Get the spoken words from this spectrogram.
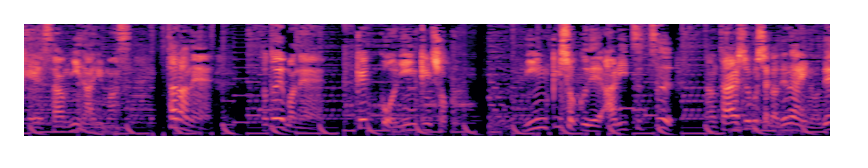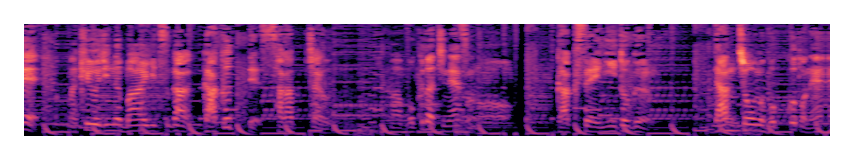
計算になります。ただね、例えばね、結構人気職、人気職でありつつ、あの退職者が出ないので、まあ、求人の倍率がガクって下がっちゃう。まあ、僕たちね、その、学生ニート軍、団長の僕ことね、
